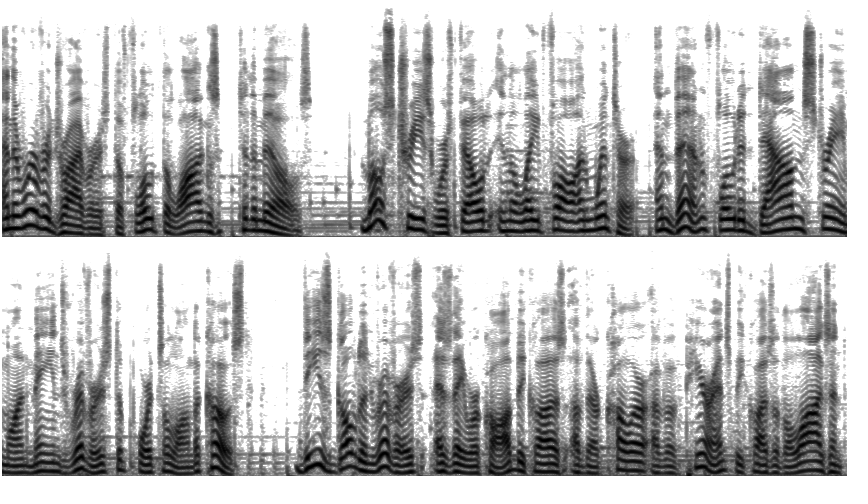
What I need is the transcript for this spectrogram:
and the river drivers to float the logs to the mills. Most trees were felled in the late fall and winter, and then floated downstream on Maine's rivers to ports along the coast. These golden rivers, as they were called because of their color of appearance, because of the logs, and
